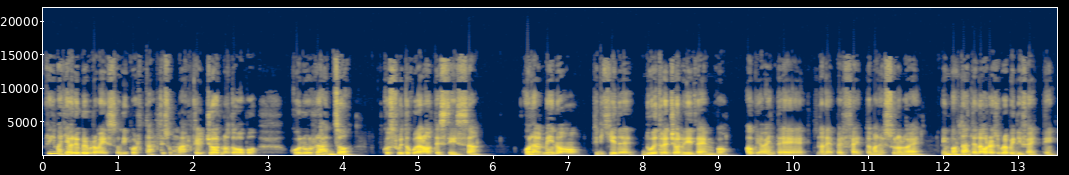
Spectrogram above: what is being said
Prima ti avrebbe promesso di portarti su Marte il giorno dopo con un razzo costruito quella notte stessa. Ora almeno ti richiede 2-3 giorni di tempo. Ovviamente non è perfetto, ma nessuno lo è. L'importante è lavorare sui propri difetti.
